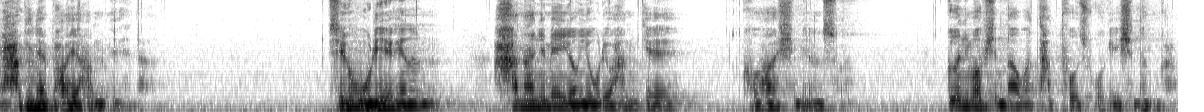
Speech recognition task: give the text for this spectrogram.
확인해 봐야 합니다. 지금 우리에게는 하나님의 영이 우리와 함께 거하시면서 끊임없이 나와 다투어 주고 계시는가?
